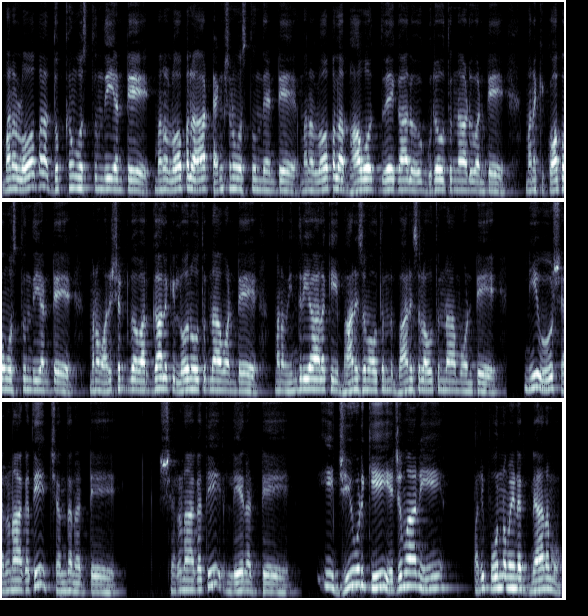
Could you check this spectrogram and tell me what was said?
మన లోపల దుఃఖం వస్తుంది అంటే మన లోపల టెన్షన్ వస్తుంది అంటే మన లోపల భావోద్వేగాలు గురవుతున్నాడు అంటే మనకి కోపం వస్తుంది అంటే మనం అరిషట్ వర్గాలకి లోనవుతున్నాము అంటే మనం ఇంద్రియాలకి బానిసం అవుతున్న బానిసలు అవుతున్నాము అంటే నీవు శరణాగతి చెందనట్టే శరణాగతి లేనట్టే. ఈ జీవుడికి యజమాని పరిపూర్ణమైన జ్ఞానము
